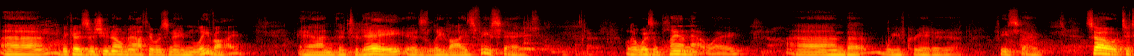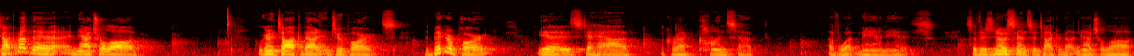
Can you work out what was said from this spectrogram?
uh, because, as you know, Matthew was named Levi. And today is Levi's feast day. Well, it wasn't planned that way, um, but we've created a feast day. So, to talk about the natural law, we're going to talk about it in two parts. The bigger part is to have a correct concept of what man is. So, there's no sense in talking about natural law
